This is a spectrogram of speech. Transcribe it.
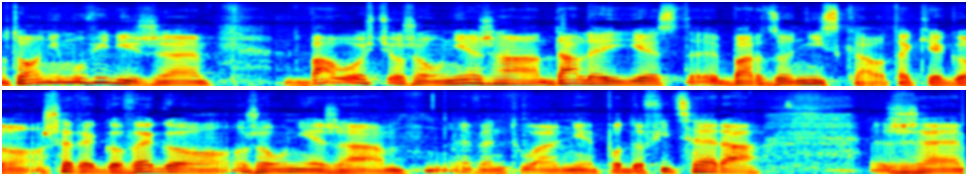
no to oni mówili, że dbałość o żołnierza dalej jest bardzo niska, o takiego szeregowego żołnierza, ewentualnie podoficera, że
